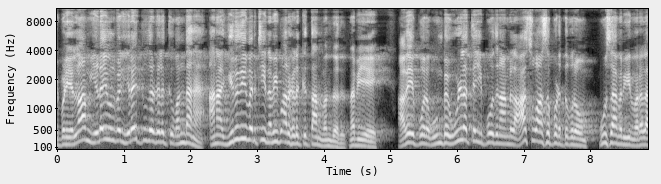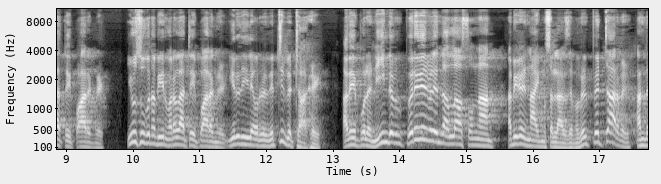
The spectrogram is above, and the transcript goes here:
இப்படி எல்லாம் இடையூறுகள் இறைத்துதர்களுக்கு வந்தன. ஆனால் இறுதி வரிச்சி நபிமார்களுக்கு தான் வந்தது. நபியே அதே போல உங்கள் உள்ளத்தை இப்போது நாங்கள் ஆசுவாசப்படுத்துகிறோம். மூசா நபியின் வரலாற்றை பாருங்கள். யூசுப் நபியின் வரலாற்றை பாருங்கள். இறுதியில் அவர்கள் வெற்றி பெற்றார்கள். அதே போல நீங்கள் பெறுவீர்கள் என்று அல்லாஹ் சொன்னான். அபிகள் நாய் முசல்லாஸ் அவர்கள் பெற்றார்கள். அந்த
